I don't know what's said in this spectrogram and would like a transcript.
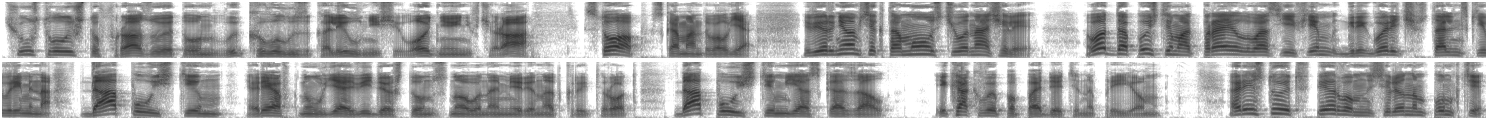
Чувствовалось, что фразу эту он выковал и закалил не сегодня и не вчера. «Стоп!» — скомандовал я. «Вернемся к тому, с чего начали. Вот, допустим, отправил вас Ефим Григорьевич в сталинские времена. Допустим, рявкнул я, видя, что он снова намерен открыть рот. Допустим, я сказал. И как вы попадете на прием? Арестуют в первом населенном пункте.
